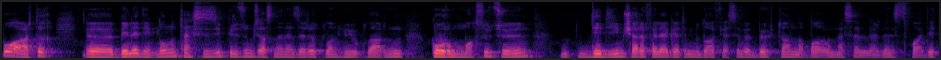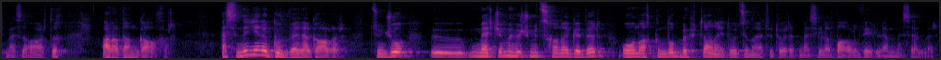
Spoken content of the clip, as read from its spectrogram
bu artıq e, belə deyim, onun təqsirsizlik prezumpsiyasında nəzərdə tutulan hüquqlarının qorunması üçün dediyim şərəf ləyaqətin müdafiəsi və böhtanla bağlı məsələlərdən istifadə etməsi artıq aradan qalxır əslində yenə qüvvədə qalır. Çünki o ə, məhkəmə hökmü çıxana qədər onun haqqında böhtan idi o cinayəti törətməsi ilə bağlı verilən məsələlər.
